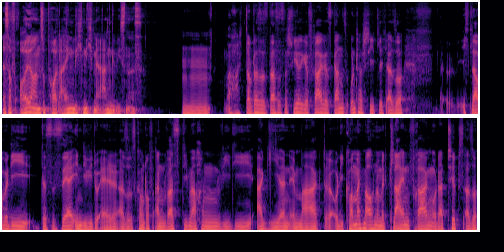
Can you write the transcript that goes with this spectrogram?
es auf euren Support eigentlich nicht mehr angewiesen ist? Oh, ich glaube, das ist, das ist eine schwierige Frage, ist ganz unterschiedlich. Also äh, ich glaube, die, das ist sehr individuell. Also es kommt drauf an, was die machen, wie die agieren im Markt. Und äh, die kommen manchmal auch nur mit kleinen Fragen oder Tipps. Also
